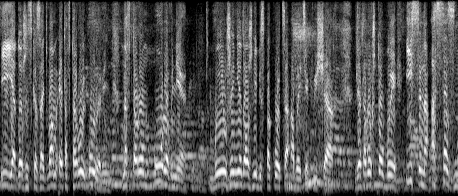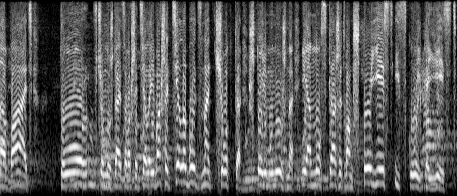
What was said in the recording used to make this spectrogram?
и я должен сказать вам, это второй уровень. На втором уровне мы уже не должны беспокоиться об этих вещах. Для того, чтобы истинно осознавать то, в чем нуждается ваше тело. И ваше тело будет знать четко, что ему нужно. И оно скажет вам, что есть и сколько есть.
